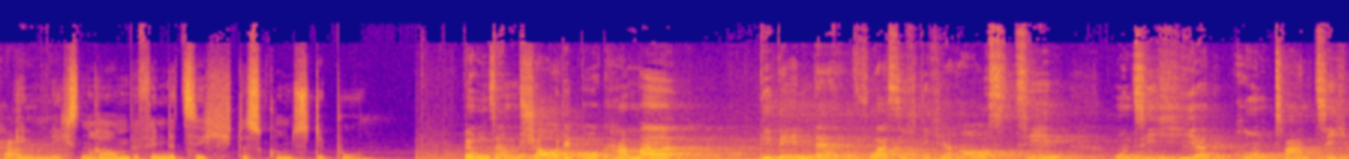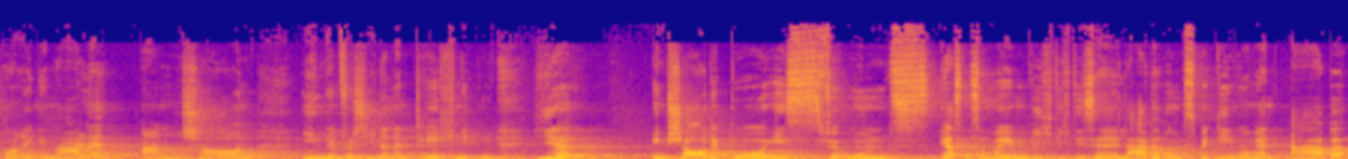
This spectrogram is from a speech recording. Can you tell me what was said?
kann. Im nächsten Raum befindet sich das Kunstdepot. Bei unserem Schaudepot kann man die Wände vorsichtig herausziehen und sich hier rund 20 Originale anschauen in den verschiedenen Techniken. Hier im Schaudepot ist für uns erstens einmal eben wichtig diese Lagerungsbedingungen, aber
